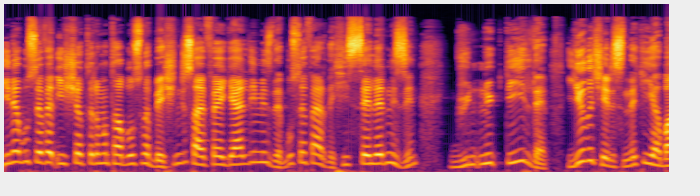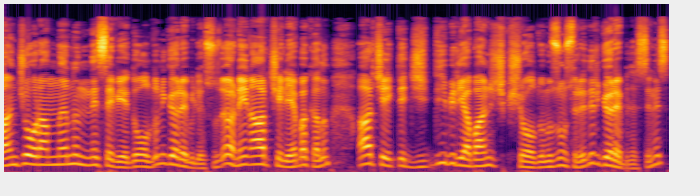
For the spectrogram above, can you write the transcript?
Yine bu sefer iş yatırımı tablosunda 5. sayfaya geldiğimizde bu sefer de hisselerinizin günlük değil de yıl içerisindeki yabancı oranlarının ne seviyede olduğunu görebiliyorsunuz. Örneğin Arçelik'e bakalım. Arçelik'te ciddi bir yabancı çıkışı olduğunu uzun süredir görebilirsiniz.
